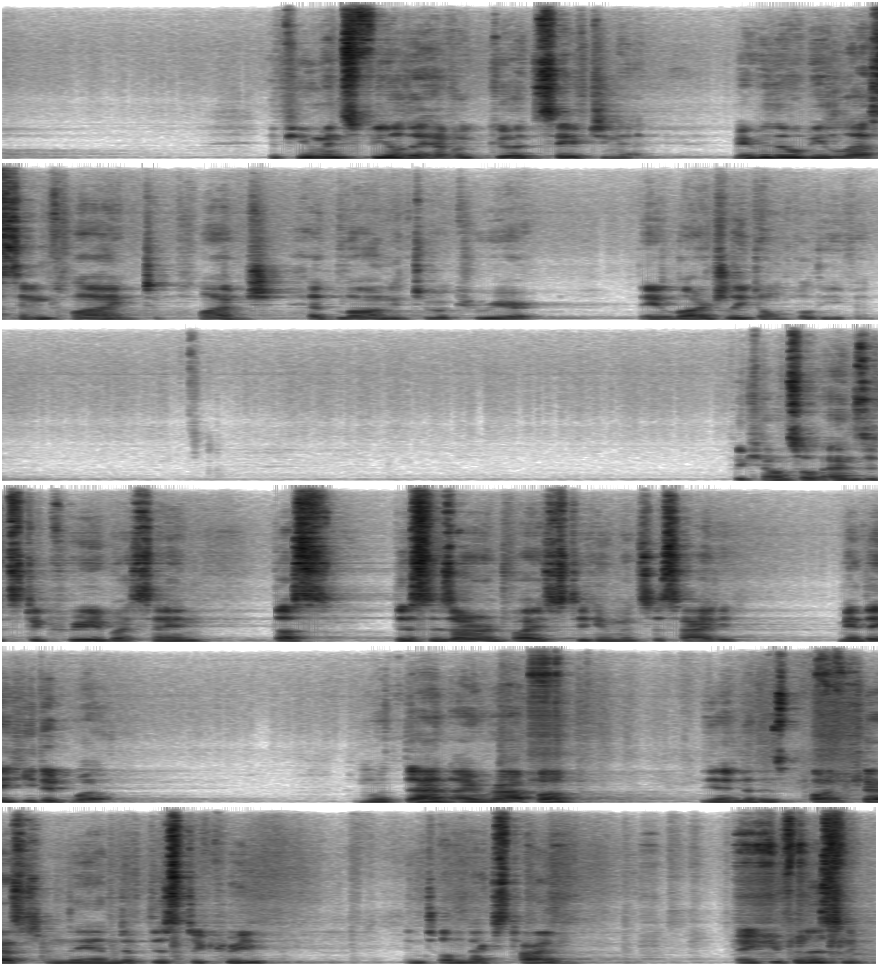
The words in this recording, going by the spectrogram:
If humans feel they have a good safety net, maybe they will be less inclined to plunge headlong into a career they largely don't believe in. The Council ends its decree by saying, Thus, this is our advice to human society. May they heed it well. And with that, I wrap up the end of this podcast and the end of this decree. Until next time, thank you for listening.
